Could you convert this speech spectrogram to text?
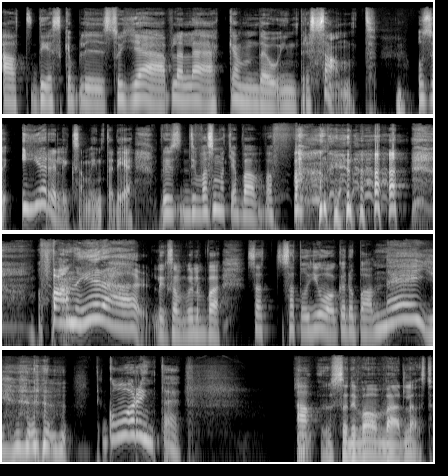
att det ska bli så jävla läkande och intressant. Och så är det liksom inte det. Det var som att jag bara, vad fan är det här? Vad fan är det här? Liksom, ville bara, satt, satt och yogade och bara, nej, det går inte. Ja. Så, så det var värdelöst?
